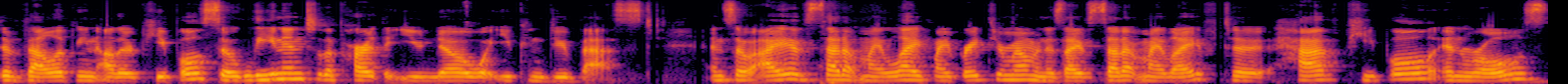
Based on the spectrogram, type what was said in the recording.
developing other people. So, lean into the part that you know what you can do best. And so, I have set up my life. My breakthrough moment is I've set up my life to have people in roles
